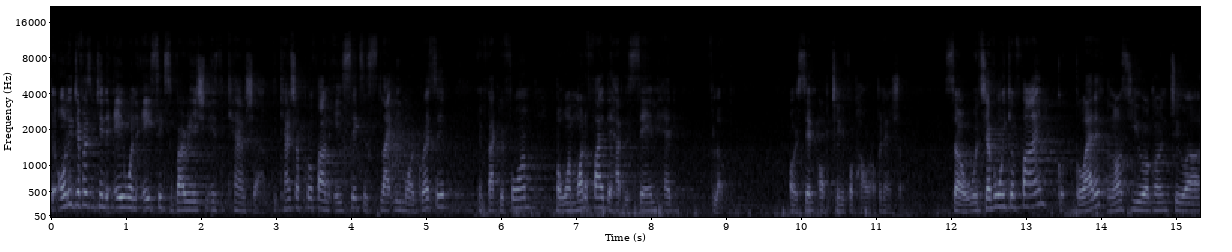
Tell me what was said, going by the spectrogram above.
The only difference between the A1 and A6 variation is the camshaft. The camshaft profile in A6 is slightly more aggressive in factory form, but when modified, they have the same head flow or same opportunity for power or potential. So whichever one you can find, go, go at it. Unless you are going to uh,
